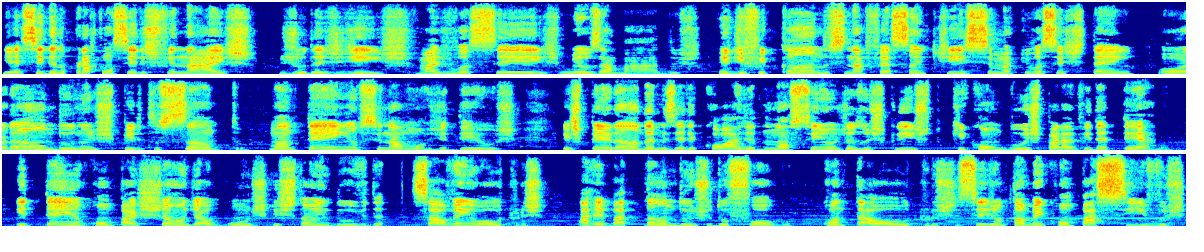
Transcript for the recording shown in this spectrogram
E aí, seguindo para conselhos finais, Judas diz: Mas vocês, meus amados, edificando-se na fé santíssima que vocês têm, orando no Espírito Santo, mantenham-se no amor de Deus, esperando a misericórdia do nosso Senhor Jesus Cristo, que conduz para a vida eterna. E tenham compaixão de alguns que estão em dúvida, salvem outros, arrebatando-os do fogo. Quanto a outros, sejam também compassivos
